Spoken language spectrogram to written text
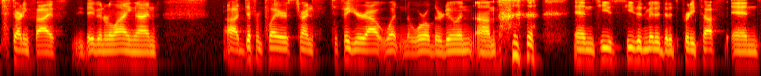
starting five. They've been relying on uh, different players trying to, to figure out what in the world they're doing. Um, and he's he's admitted that it's pretty tough. And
